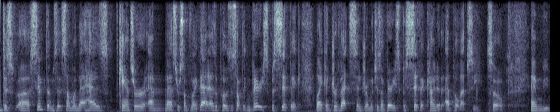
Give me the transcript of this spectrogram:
dis, uh, symptoms that someone that has cancer or MS or something like that, as opposed to something very specific like a Dravet syndrome, which is a very specific kind of epilepsy. So, and we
